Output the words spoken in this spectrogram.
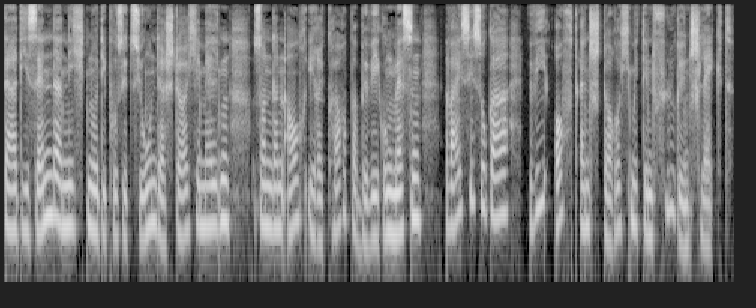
Da die Sender nicht nur die Position der Störche melden, sondern auch ihre Körperbewegung messen, weiß sie sogar, wie oft ein Storch mit den Flügeln schlägt.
